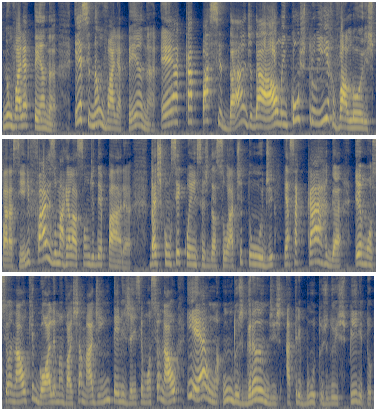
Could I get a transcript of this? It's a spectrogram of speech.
não vale a pena. Esse não vale a pena é a capacidade da alma em construir valores para si. Ele faz uma relação de depara das consequências da sua atitude, essa carga emocional que Goleman vai chamar de inteligência emocional e é um, um dos grandes atributos do espírito,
